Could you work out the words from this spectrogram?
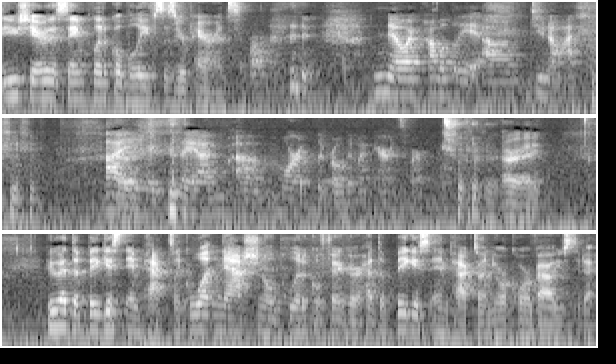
Do you share the same political beliefs as your parents? no, I probably um, do not. I Alright. would say I'm um, more liberal than my parents were. All right. Who had the biggest impact? Like, what national political figure had the biggest impact on your core values today?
